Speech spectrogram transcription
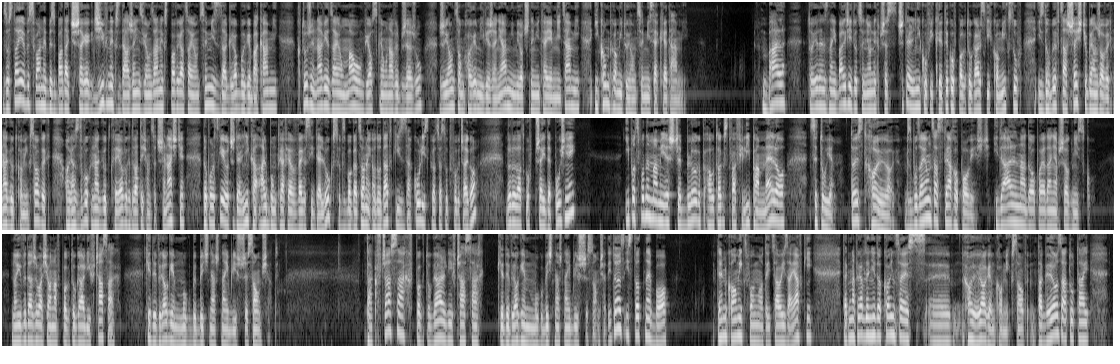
zostaje wysłany, by zbadać szereg dziwnych zdarzeń związanych z powracającymi z zagrobu rybakami, którzy nawiedzają małą wioskę na wybrzeżu, żyjącą chorymi wierzeniami, mrocznymi tajemnicami i kompromitującymi sekretami. Bal to jeden z najbardziej docenionych przez czytelników i krytyków portugalskich komiksów i zdobywca sześciu branżowych nagród komiksowych oraz dwóch nagród krajowych 2013. Do polskiego czytelnika album trafia w wersji deluxe, wzbogaconej o dodatki z zakulis procesu twórczego. Do dodatków przejdę później. I pod spodem mamy jeszcze blurb autorstwa Filipa Melo. Cytuję. To jest horror, wzbudzająca strach opowieść, idealna do opowiadania przy ognisku. No i wydarzyła się ona w Portugalii w czasach, kiedy wrogiem mógłby być nasz najbliższy sąsiad. Tak, w czasach w Portugalii, w czasach, kiedy wrogiem mógł być nasz najbliższy sąsiad. I to jest istotne, bo ten komiks, pomimo tej całej zajawki, tak naprawdę nie do końca jest yy, horrorem komiksowym. Ta groza tutaj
